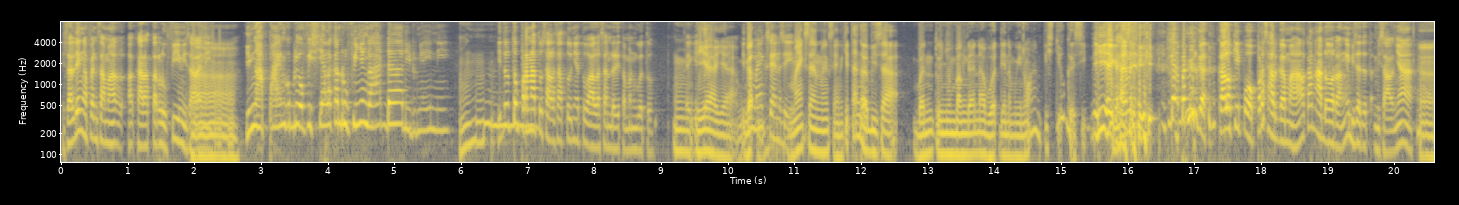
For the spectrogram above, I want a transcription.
Misalnya dia ngefans sama uh, karakter Luffy misalnya nih. Ah. Ya ngapain gue beli official kan Luffy-nya nggak ada di dunia ini. Hmm. Itu tuh pernah tuh salah satunya tuh alasan dari teman gue tuh. Hmm, Kayak gitu. Iya iya. Itu make sense sih. Make sense, make sense. Kita nggak bisa bantu nyumbang dana buat dia nemuin One Piece juga sih. Iya kan? Enggak bener gak? Kalau K-popers harga mahal kan ada orangnya bisa misalnya Heeh.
